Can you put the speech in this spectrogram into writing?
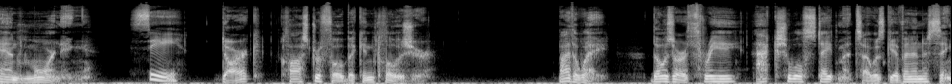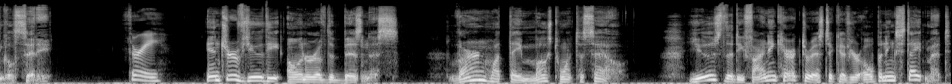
and mourning. C. Dark, claustrophobic enclosure. By the way, those are three actual statements I was given in a single city. 3. Interview the owner of the business. Learn what they most want to sell. Use the defining characteristic of your opening statement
